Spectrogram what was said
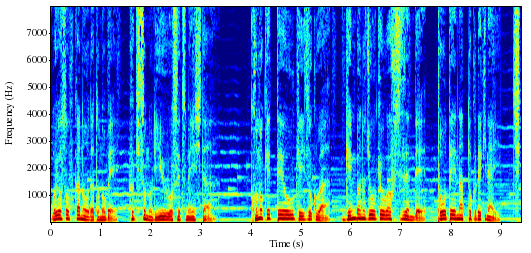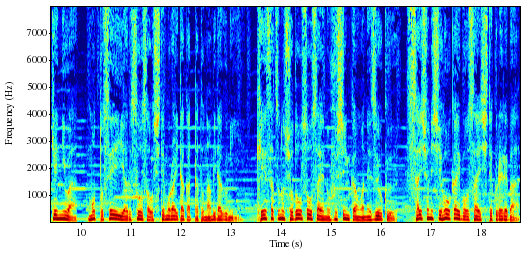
およそ不可能だと述べ、不起訴の理由を説明した。この決定を受け遺族は、現場の状況は不自然で到底納得できない。知見にはもっと誠意ある捜査をしてもらいたかったと涙ぐみ、警察の初動捜査への不信感は根強く、最初に司法解剖さえしてくれれば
